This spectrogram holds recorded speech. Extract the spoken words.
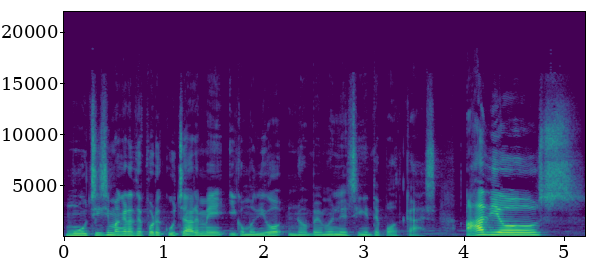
Muchísimas gracias por escucharme y como digo, nos vemos en el siguiente podcast. Adiós.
